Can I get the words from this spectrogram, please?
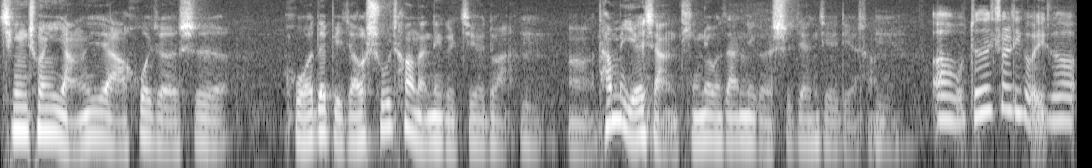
青春洋溢啊，或者是活得比较舒畅的那个阶段。嗯啊、他们也想停留在那个时间节点上面。呃，我觉得这里有一个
